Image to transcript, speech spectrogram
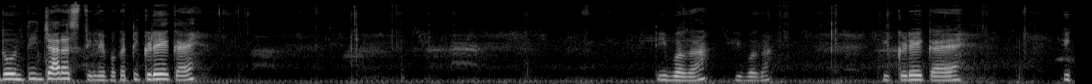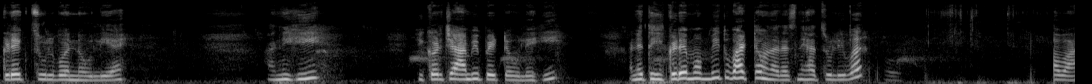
दोन तीन चार असतील हे बघा. तिकडे एक आहे. ती बघा ही बघा. इकडे काय? इकडे एक चूल बनवली आहे. आणि ही इकडचे आंबी पेटवले ही. आणि ते इकडे मम्मी तू भात ठेवणार आहेस ना ह्या चुलीवर? हवा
